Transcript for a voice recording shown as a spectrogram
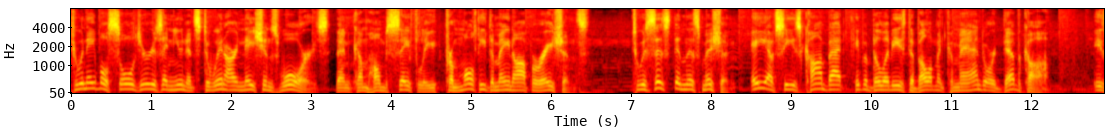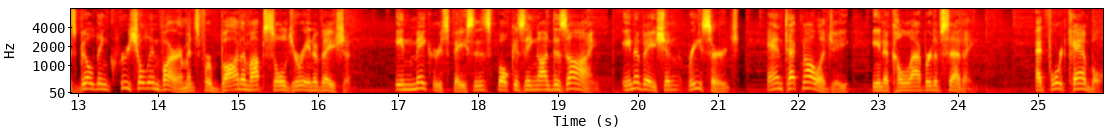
to enable soldiers and units to win our nation's wars, then come home safely from multi domain operations. To assist in this mission, AFC's Combat Capabilities Development Command, or DEVCOM, is building crucial environments for bottom up soldier innovation. In makerspaces focusing on design, innovation, research, and technology in a collaborative setting. At Fort Campbell,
